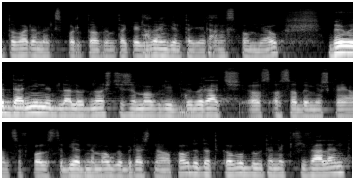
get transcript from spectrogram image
towarem eksportowym, tak jak Tak, węgiel, tak jak tak. pan wspomniał. Były daniny dla ludności, że mogliby brać os osoby mieszkające w Polsce, biedne mogły brać na opał. Dodatkowo był ten ekwiwalent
